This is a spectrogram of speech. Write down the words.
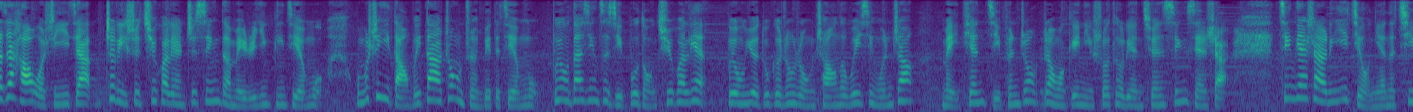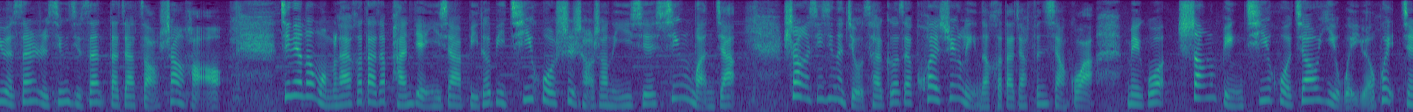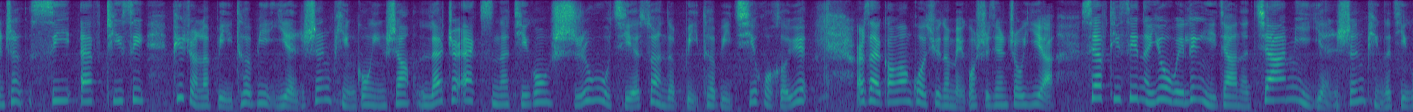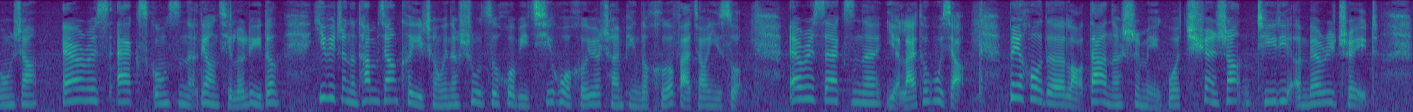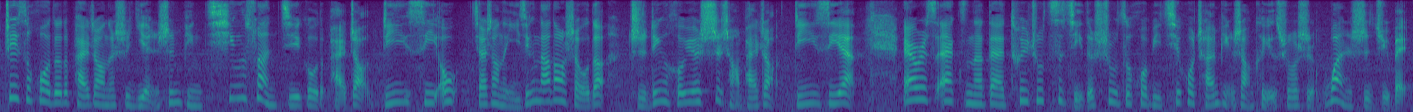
大家好，我是一加，这里是区块链之星的每日音频节目。我们是一档为大众准备的节目，不用担心自己不懂区块链，不用阅读各种冗长的微信文章，每天几分钟，让我给你说透链圈新鲜事儿。今天是二零一九年的七月三日，星期三，大家早上好。今天呢，我们来和大家盘点一下比特币期货市场上的一些新玩家。上个星期的韭菜哥在快讯里呢和大家分享过啊，美国商品期货交易委员会，简称 CFTC。批准了比特币衍生品供应商 LedgerX 呢提供实物结算的比特币期货合约，而在刚刚过去的美国时间周一啊，CFTC 呢又为另一家呢加密衍生品的提供商。Aris X 公司呢亮起了绿灯，意味着呢他们将可以成为呢数字货币期货合约产品的合法交易所。Aris X 呢也来头不小，背后的老大呢是美国券商 TD Ameritrade，这次获得的牌照呢是衍生品清算机构的牌照 DCO，加上呢已经拿到手的指定合约市场牌照 DCM。Aris X 呢在推出自己的数字货币期货产品上可以说是万事俱备。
